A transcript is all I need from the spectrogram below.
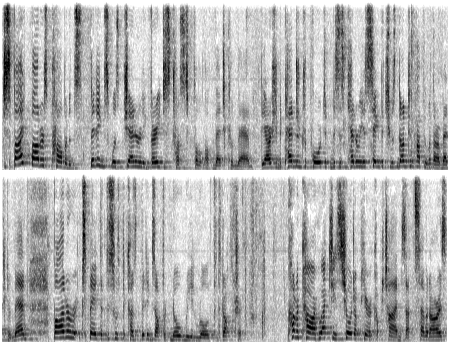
Despite Bonnar's prominence, Billings was generally very distrustful of medical men. The Irish Independent reported Mrs. Kennery as saying that she was none too happy with our medical men. Bonnar explained that this was because Billings offered no real role for the doctor. Conor Carr, who actually has showed up here a couple of times at seminars,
